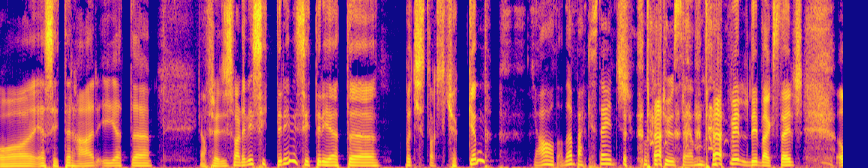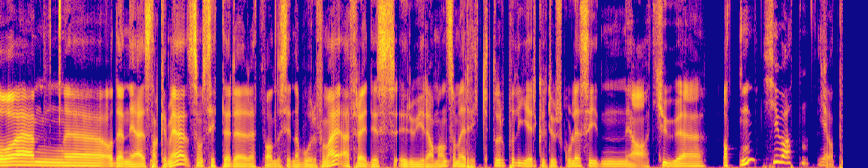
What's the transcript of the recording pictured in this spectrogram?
Og jeg sitter her i et uh, Ja, Frøydis, hva er det vi sitter i? Vi sitter i et uh, på et slags kjøkken. Ja da, det er backstage på kulturscenen. Det er veldig backstage. Og, og den jeg snakker med, som sitter rett på andre siden av bordet for meg, er Frøydis Rui Raman, som er rektor på Lier kulturskole siden ja, 2018. 2018. Jepp.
